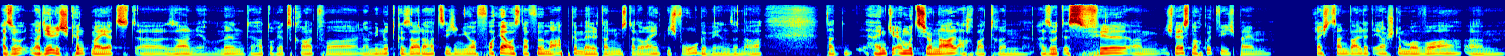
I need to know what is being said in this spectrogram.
Also natürlich könnte man jetzt äh, sagen, ja Moment, der hat doch jetzt gerade vor einer Minute gesagt, er hat sich ein Jahr vorher aus der Firma abgemeldet, dann müsste er doch eigentlich froh gewesen sein. Aber da hängt ja emotional auch was drin. Also es ist viel, ähm, ich weiß noch gut, wie ich beim Rechtsanwalt das erste Mal war. Ähm,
